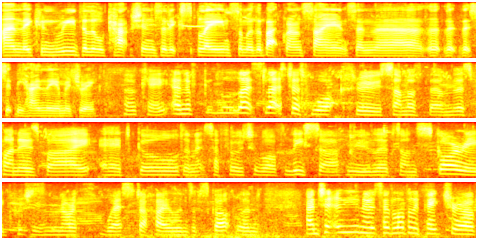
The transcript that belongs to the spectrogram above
and they can read the little captions that explain some of the background science and uh, the, that, that sit behind the imagery. Okay, and if, let's let's just walk through some of them. This one is by Ed Gold, and it's a photo of Lisa, who lives on Scoraig, which is in the northwest Highlands of Scotland, and she, you know it's a lovely picture of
